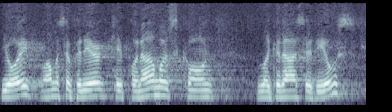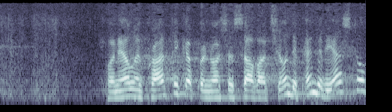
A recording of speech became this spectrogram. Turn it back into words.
Y hoy vamos a pedir que ponamos con la gracia de Dios, ponerlo en práctica por nuestra salvación. Depende de esto.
